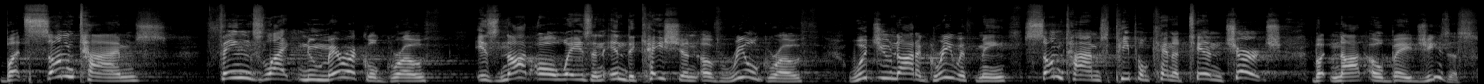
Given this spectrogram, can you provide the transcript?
But sometimes things like numerical growth is not always an indication of real growth. Would you not agree with me? Sometimes people can attend church but not obey Jesus.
